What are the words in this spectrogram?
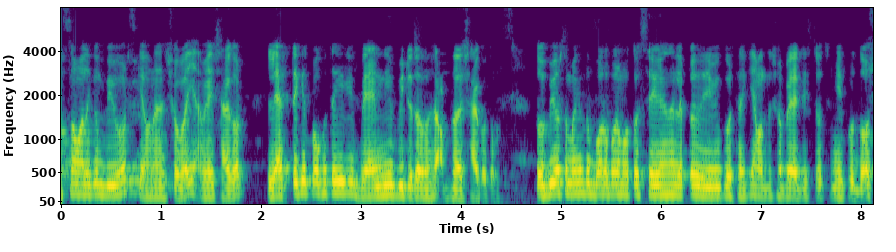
আসসালামু আলাইকুম ভিউয়ার্স কেমন আছেন সবাই? আমি সাগর। ল্যাপটেকের পক্ষ থেকে ব্র্যান্ড নিউ ভিডিওতে আপনাদের স্বাগতম। তো ভিউয়ার্স আমরা কিন্তু বড় বড় মতো সেকেন্ড হ্যান্ড ল্যাপটপ রিভিউ করে থাকি। আমাদের সবাই অ্যাড্রেসটা হচ্ছে মিরপুর দশ।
